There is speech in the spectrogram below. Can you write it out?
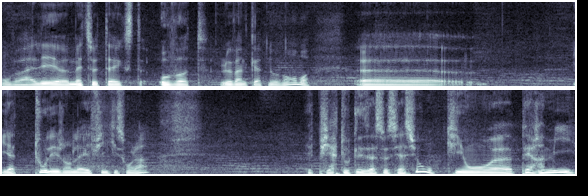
on va aller euh, mettre ce texte au vote le 24 novembre. Euh, Il y a tous les gens de la FI qui sont là. Et puis il y a toutes les associations qui ont euh, permis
